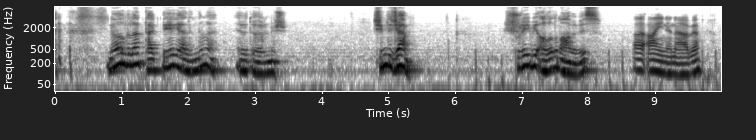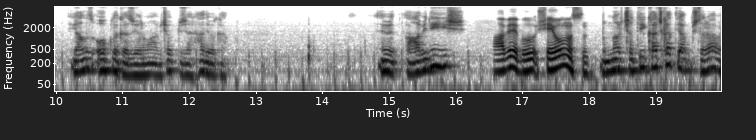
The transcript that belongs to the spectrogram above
ne oldu lan? Takliye geldin değil mi? Evet ölmüş. Şimdi Cem. Şurayı bir alalım abi biz. A- aynen abi. Yalnız okla kazıyorum abi. Çok güzel. Hadi bakalım. Evet. Abi ne iş? Abi bu şey olmasın. Bunlar çatıyı kaç kat yapmışlar abi?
